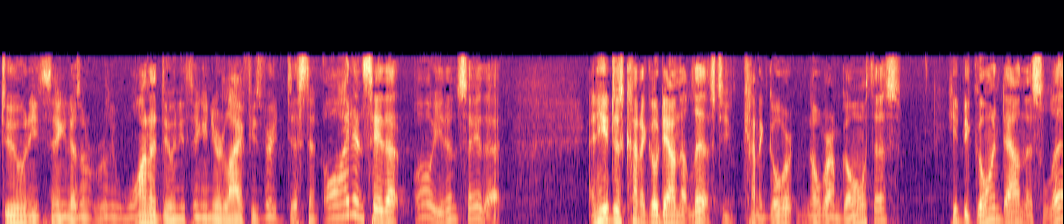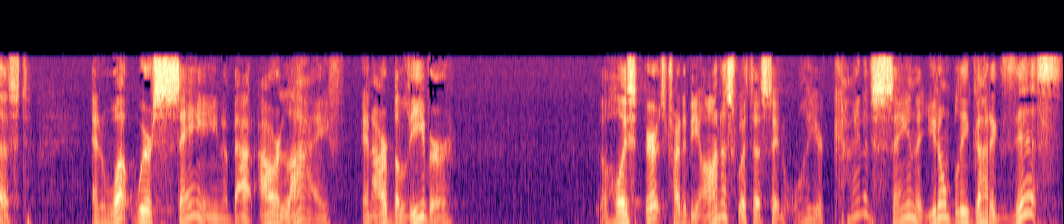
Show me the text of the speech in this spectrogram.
do anything, he doesn't really want to do anything in your life. He's very distant. Oh, I didn't say that. Oh, you didn't say that. And he'd just kind of go down that list. You kind of go know where I'm going with this. He'd be going down this list, and what we're saying about our life and our believer, the Holy Spirit's trying to be honest with us, saying, "Well, you're kind of saying that you don't believe God exists."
